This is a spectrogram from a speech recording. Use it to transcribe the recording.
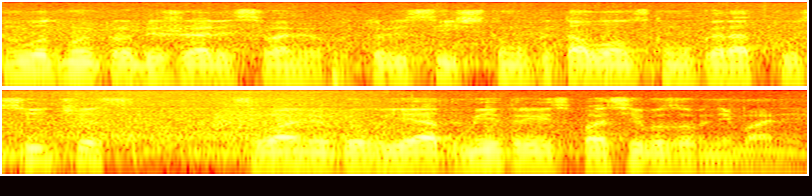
Ну вот мы пробежались с вами по туристическому каталонскому городку Сичес. С вами был я, Дмитрий. Спасибо за внимание.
